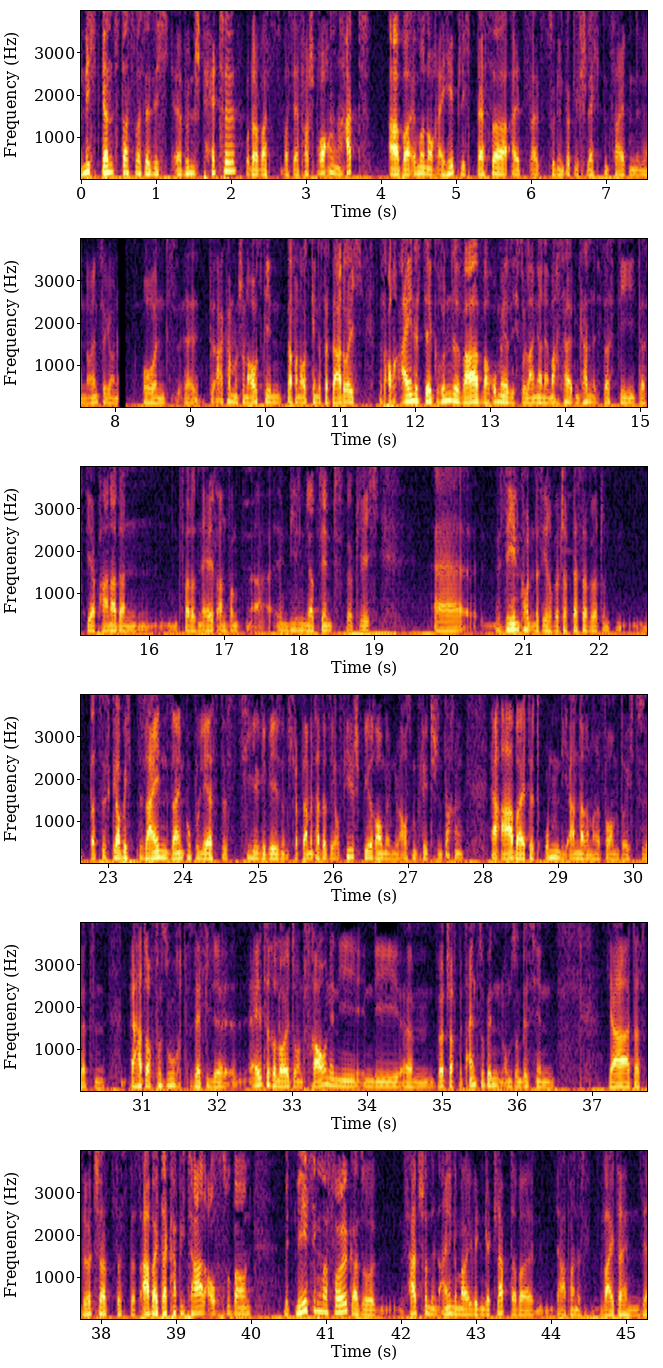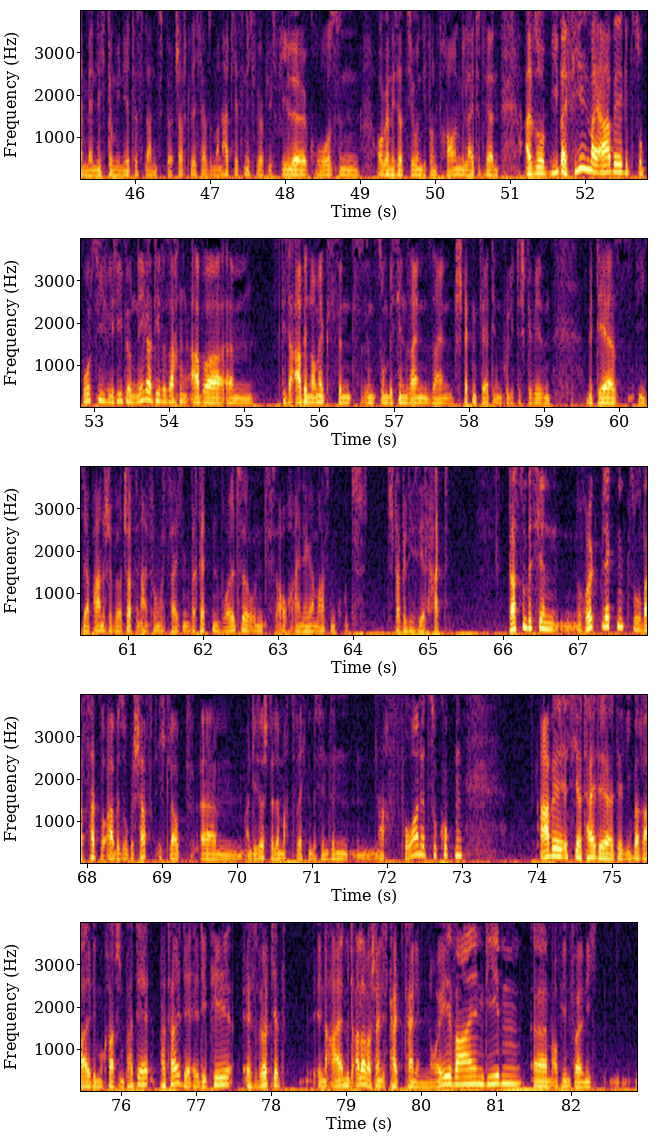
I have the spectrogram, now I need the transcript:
nicht ganz das, was er sich erwünscht hätte oder was, was er versprochen hat, aber immer noch erheblich besser als, als zu den wirklich schlechten Zeiten in den 90ern. Und äh, da kann man schon ausgehen, davon ausgehen, dass er dadurch, dass auch eines der Gründe war, warum er sich so lange an der Macht halten kann, ist, dass die, dass die Japaner dann 2011, Anfang äh, in diesem Jahrzehnt wirklich äh, sehen konnten, dass ihre Wirtschaft besser wird. Und das ist, glaube ich, sein, sein populärstes Ziel gewesen. Und ich glaube, damit hat er sich auch viel Spielraum in den außenpolitischen Sachen erarbeitet, um die anderen Reformen durchzusetzen. Er hat auch versucht, sehr viele ältere Leute und Frauen in die, in die ähm, Wirtschaft mit einzubinden, um so ein bisschen ja, das Wirtschafts-, das, das Arbeiterkapital aufzubauen. Mit mäßigem Erfolg. Also es hat schon in einigen Wegen geklappt, aber Japan ist weiterhin ein sehr männlich dominiertes Land wirtschaftlich. Also man hat jetzt nicht wirklich viele großen Organisationen, die von Frauen geleitet werden. Also wie bei vielen bei Abe gibt es so positive und negative Sachen, aber ähm, diese Abenomics sind, sind so ein bisschen sein, sein Steckenpferd innenpolitisch gewesen, mit der es die japanische Wirtschaft in Anführungszeichen retten wollte und auch einigermaßen gut stabilisiert hat. Das ein bisschen rückblickend, so was hat so Abe so geschafft. Ich glaube, ähm, an dieser Stelle macht es vielleicht ein bisschen Sinn, nach vorne zu gucken. Abe ist ja Teil der, der liberal-demokratischen Partei, der LDP. Es wird jetzt in mit aller Wahrscheinlichkeit keine Neuwahlen geben, ähm, auf jeden Fall nicht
